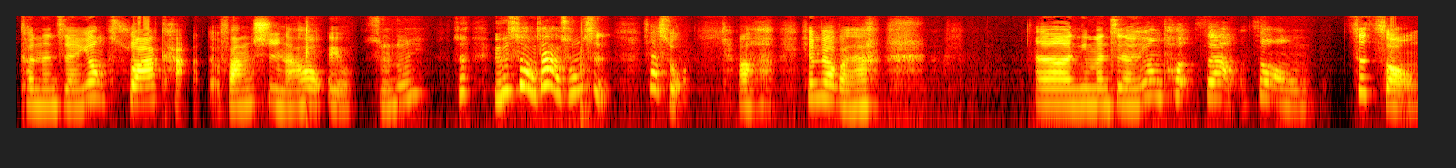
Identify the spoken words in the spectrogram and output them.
可能只能用刷卡的方式，然后哎呦什么东西？这有一只好大的虫子，吓死我啊！先不要管它，呃，你们只能用透这样这种这种。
